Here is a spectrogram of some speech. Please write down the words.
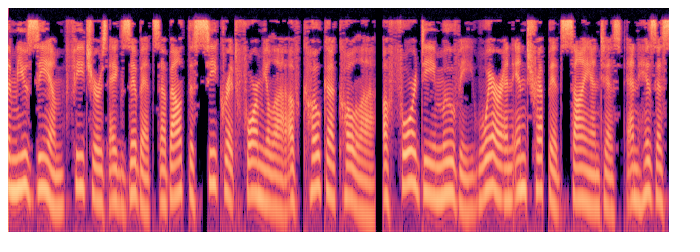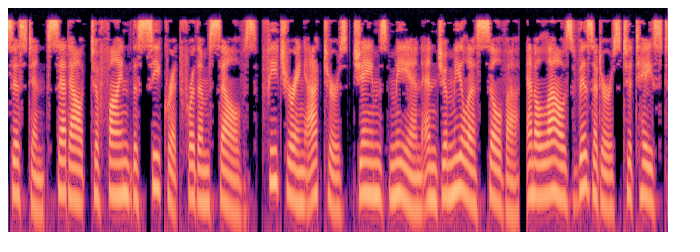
The museum features exhibits about the secret formula of Coca-Cola, a 4D movie where an intrepid scientist and his assistant set out to find the secret for themselves featuring actors James Meehan and Jamila Silva, and allows visitors to taste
